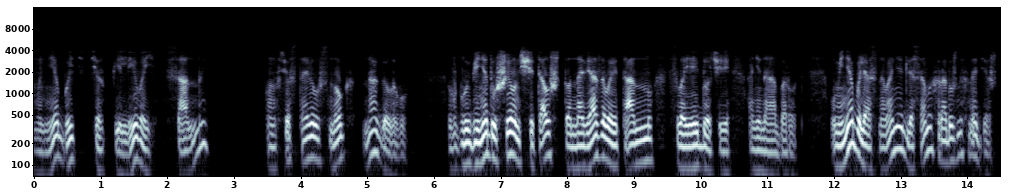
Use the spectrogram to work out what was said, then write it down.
мне быть терпеливой с Анной? Он все ставил с ног на голову. В глубине души он считал, что навязывает Анну своей дочери, а не наоборот. У меня были основания для самых радужных надежд.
